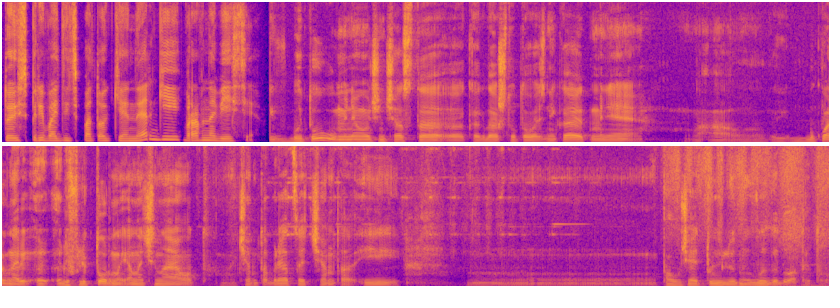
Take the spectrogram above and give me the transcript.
то есть приводить потоки энергии в равновесие. И в быту у меня очень часто, э, когда что-то возникает, мне а, буквально рефлекторно я начинаю вот чем-то бряться, чем-то и получать ту или иную выгоду от этого.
